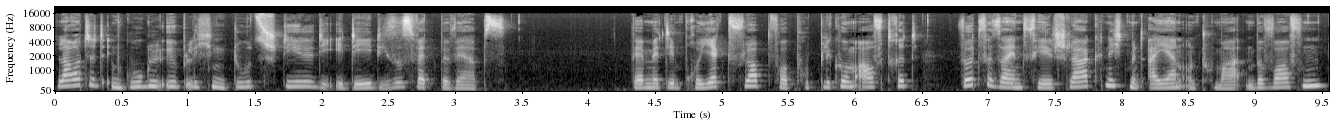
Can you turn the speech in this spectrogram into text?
lautet im Google-üblichen Dudes-Stil die Idee dieses Wettbewerbs. Wer mit dem Projektflop vor Publikum auftritt, wird für seinen Fehlschlag nicht mit Eiern und Tomaten beworfen,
